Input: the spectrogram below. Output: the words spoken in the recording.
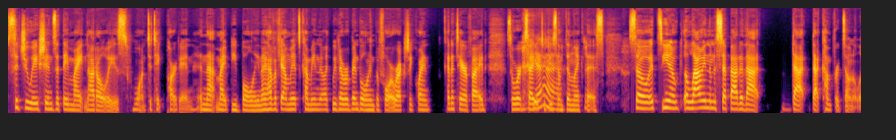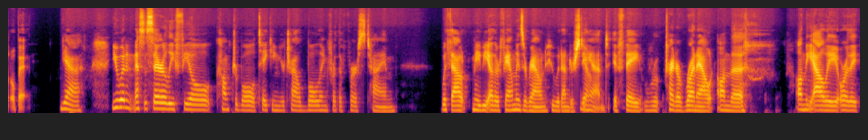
situations that they might not always want to take part in and that might be bowling i have a family that's coming they're like we've never been bowling before we're actually quite kind of terrified. So we're excited yeah. to do something like this. So it's, you know, allowing them to step out of that that that comfort zone a little bit. Yeah. You wouldn't necessarily feel comfortable taking your child bowling for the first time without maybe other families around who would understand yeah. if they r- try to run out on the on the mm-hmm. alley or they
